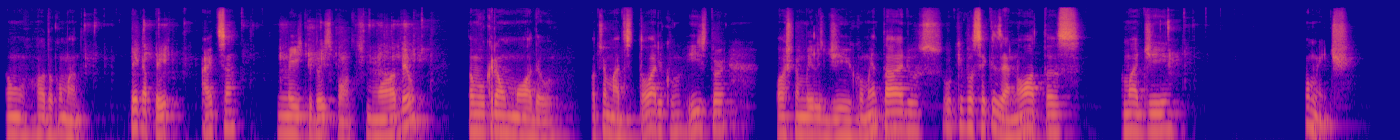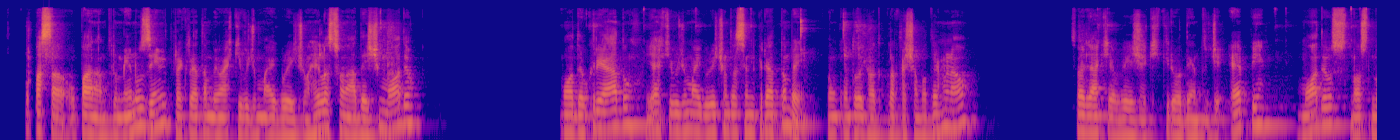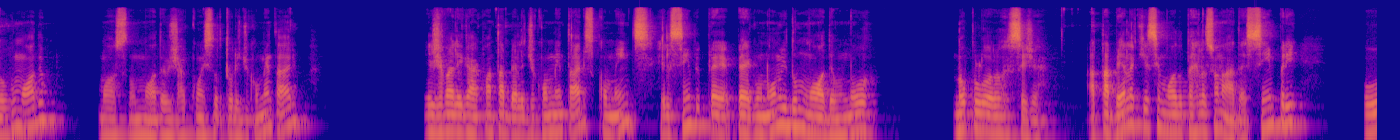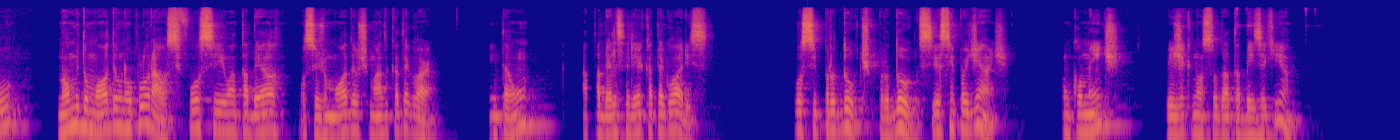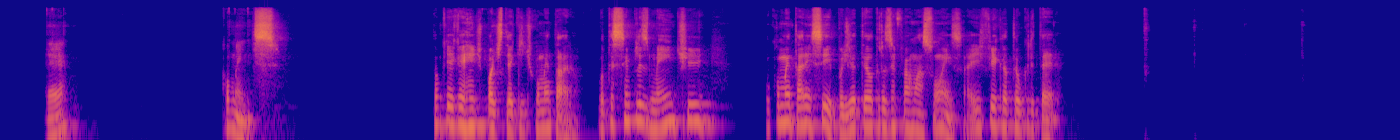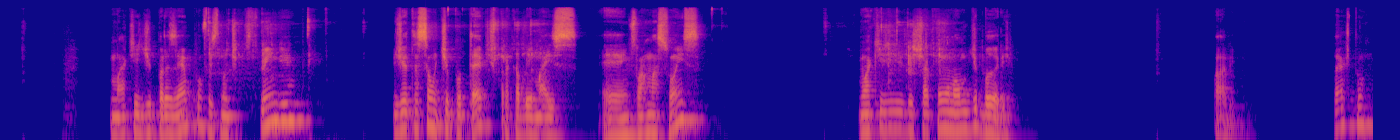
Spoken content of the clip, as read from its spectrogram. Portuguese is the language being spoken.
Então, roda o comando php artisan make dois pontos model. Então, vou criar um model, pode chamar de histórico, history, pode chamar ele de comentários, o que você quiser, notas, chamar de comente. Vou passar o parâmetro "-m para criar também um arquivo de migration relacionado a este model. Model criado e arquivo de migration está sendo criado também. Então, Ctrl J para fechar meu terminal. Se olhar aqui, eu vejo que criou dentro de app, models, nosso novo model. Mostra um model já com estrutura de comentário. Ele já vai ligar com a tabela de comentários, comments. Ele sempre pega o nome do model no, no plural, ou seja, a tabela que esse model está relacionado. É sempre o nome do model no plural. Se fosse uma tabela, ou seja, um model chamado category. Então, a tabela seria categories. Se fosse product, products e assim por diante. Então, comente. Veja que nosso database aqui, ó, é comments. Então, o que, é que a gente pode ter aqui de comentário? Vou ter simplesmente o comentário em si. Podia ter outras informações. Aí fica a teu critério. Uma aqui de, por exemplo, fiz no tipo string. Podia ter ser um tipo text para caber mais é, informações. Uma aqui de deixar com o nome de buddy. Vale. Certo?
